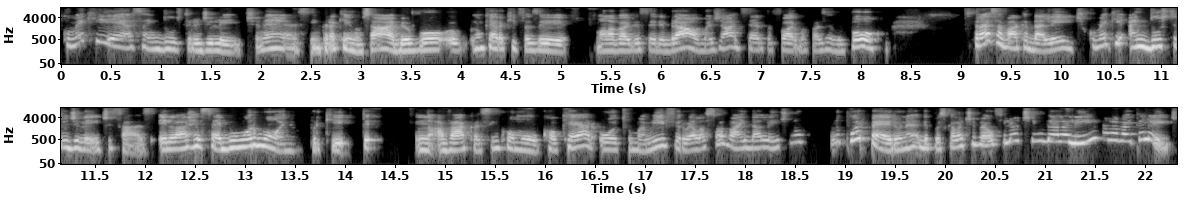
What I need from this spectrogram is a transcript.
como é que é essa indústria de leite, né? Assim, para quem não sabe, eu vou, eu não quero aqui fazer uma lavagem cerebral, mas já de certa forma fazendo um pouco, para essa vaca dar leite, como é que a indústria de leite faz? Ela recebe um hormônio, porque te, a vaca, assim como qualquer outro mamífero, ela só vai dar leite no, no puerpério, né? Depois que ela tiver o filhotinho dela ali, ela vai ter leite.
